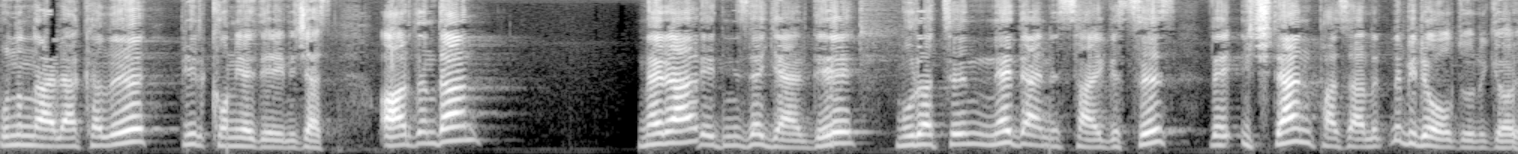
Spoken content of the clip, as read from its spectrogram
Bununla alakalı bir konuya değineceğiz. Ardından Meral dediğimize geldi. Murat'ın nedenli saygısız ve içten pazarlıklı biri olduğunu gör.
